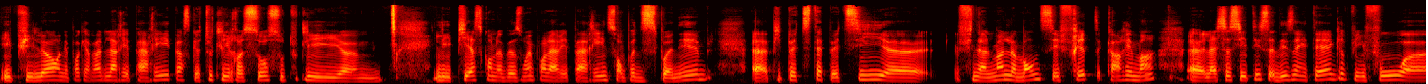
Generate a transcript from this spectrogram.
Et puis là, on n'est pas capable de la réparer parce que toutes les ressources ou toutes les, euh, les pièces qu'on a besoin pour la réparer ne sont pas disponibles. puis petit à petit, finalement, le monde s'effrite carrément. Euh, la société se désintègre, puis il faut euh,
